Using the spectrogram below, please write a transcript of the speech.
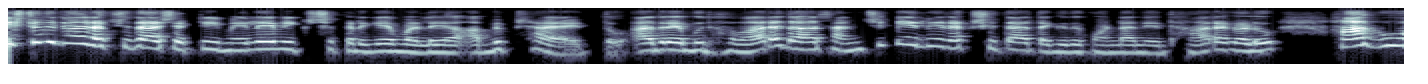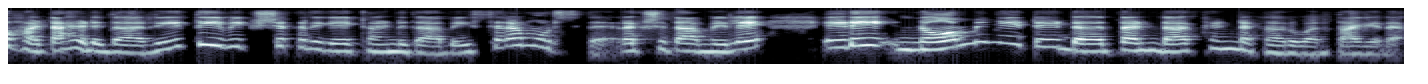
ಎಷ್ಟು ದಿನ ರಕ್ಷಿತಾ ಶೆಟ್ಟಿ ಮೇಲೆ ವೀಕ್ಷಕರಿಗೆ ಒಳ್ಳೆಯ ಅಭಿಪ್ರಾಯ ಇತ್ತು? ಆದ್ರೆ ಬುಧವಾರದ ಸಂಚಿಕೆಯಲ್ಲಿ ರಕ್ಷಿತಾ ತೆಗೆದುಕೊಂಡ ನಿರ್ಧಾರಗಳು ಹಾಗೂ ಹಠ ಹಿಡಿದ ರೀತಿ ವೀಕ್ಷಕರಿಗೆ ಖಂಡಿತ ಬೇಸರ ಮೂಡಿಸಿದೆ. ರಕ್ಷಿತಾ ಮೇಲೆ ಇಡೀ ನಾಮಿನೇಟೆಡ್ ತಂಡ ಕೆಂಡಕಾರುವಂತಾಗಿದೆ.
